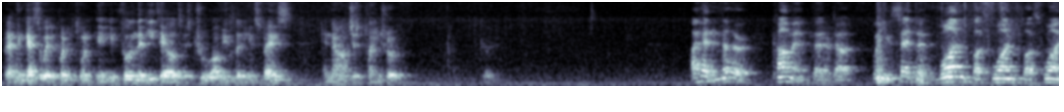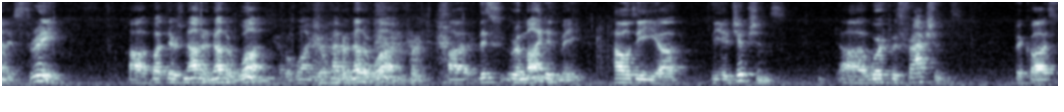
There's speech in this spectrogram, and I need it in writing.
But I think that's the way to put it. When you, you fill in the details, it's true of Euclidean space, and now it's just plain true. Good. I had another comment that uh, when you said that 1 plus 1 plus 1 is 3, uh, but there's not another 1, you have a 1, you don't have another 1, uh, this reminded me how the, uh, the Egyptians uh, worked with fractions because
